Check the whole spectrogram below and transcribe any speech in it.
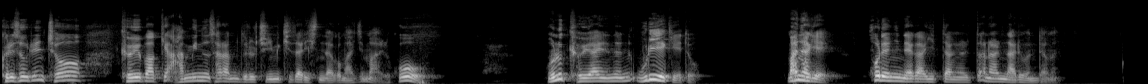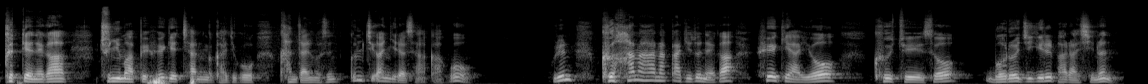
그래서 우리는 저 교회밖에 안 믿는 사람들을 주님이 기다리신다고 하지 말고 어느 교회 안에 있는 우리에게도 만약에 호련히 내가 이 땅을 떠날 날이 온다면 그때 내가 주님 앞에 회개차는 것 가지고 간다는 것은 끔찍한 일이라 생각하고 우리는 그 하나하나까지도 내가 회개하여 그 죄에서 멀어지기를 바라시는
